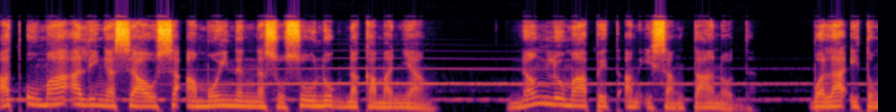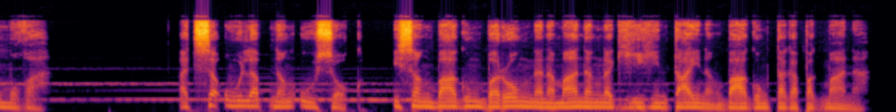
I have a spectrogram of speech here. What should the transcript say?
at umaalingasaw sa amoy ng nasusunog na kamanyang. Nang lumapit ang isang tanod, wala itong muka. At sa ulap ng usok, isang bagong barong na naman ang naghihintay ng bagong tagapagmana.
